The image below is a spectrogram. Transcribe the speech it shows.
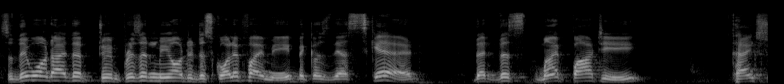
So they want either to imprison me or to disqualify me because they are scared that my party thanks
